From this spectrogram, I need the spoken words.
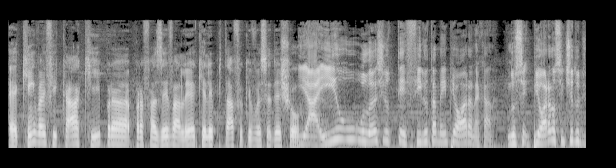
é quem vai ficar aqui para fazer valer aquele epitáfio que você deixou. E aí o, o, lance de ter filho também piora, né, cara? No, piora no sentido de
